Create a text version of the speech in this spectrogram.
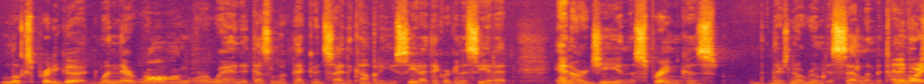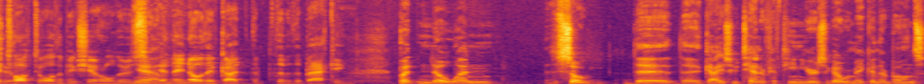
looks pretty good. When they're wrong or when it doesn't look that good inside the company, you see it. I think we're going to see it at NRG in the spring because there's no room to settle in between. And they've already two. talked to all the big shareholders, yeah. and they know they've got the, the, the, backing. But no one. So the the guys who 10 or 15 years ago were making their bones,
